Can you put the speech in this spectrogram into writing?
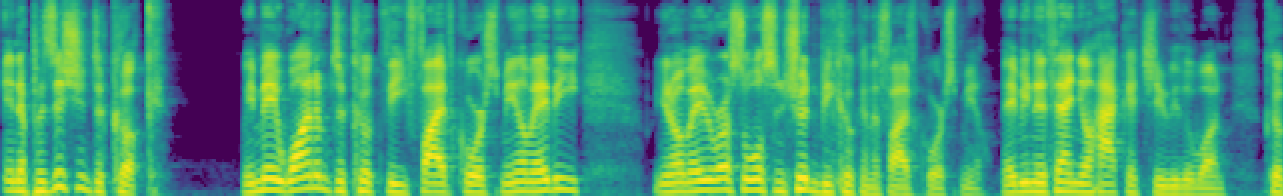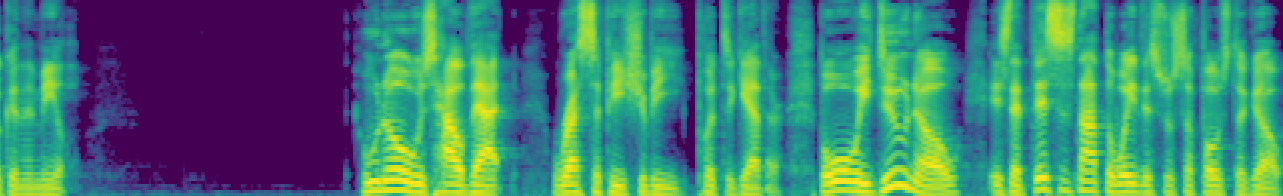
in a position to cook? We may want him to cook the five course meal. Maybe you know, maybe Russell Wilson shouldn't be cooking the five course meal. Maybe Nathaniel Hackett should be the one cooking the meal. Who knows how that recipe should be put together? But what we do know is that this is not the way this was supposed to go.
